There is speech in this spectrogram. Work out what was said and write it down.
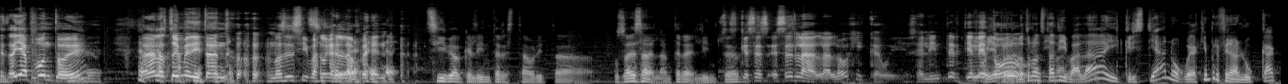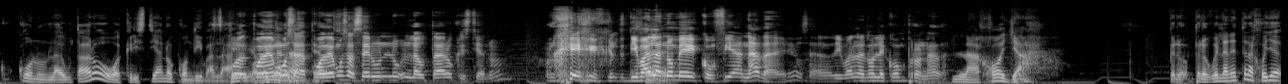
Estoy a punto, ¿eh? Todavía lo estoy meditando. No sé si valga la pena. sí veo que el Inter está ahorita, o sea, esa delantera del Inter. Es que esa es, esa es la, la lógica, güey. O sea, el Inter tiene Oye, todo. pero el otro lado está Dybala y Cristiano, güey. ¿A quién prefieren? ¿A Lukaku con Lautaro o a Cristiano con Dybala? Po- podemos, a- podemos hacer un, un Lautaro Cristiano. Porque Dybala Sí. no me confía nada, ¿eh? O sea, a Dybala no le compro nada. La joya. Pero, pero, güey, la neta, la joya.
